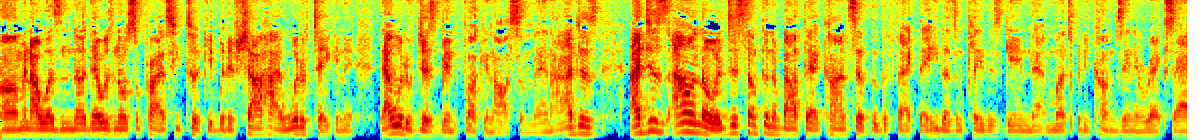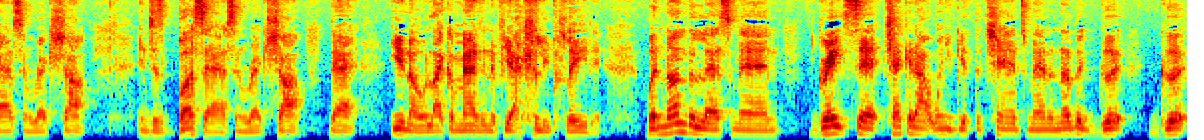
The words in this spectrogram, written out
Um, and I wasn't no, there was no surprise he took it. But if Xiaohai would have taken it, that would have just been fucking awesome, man. I just, I just, I don't know. It's just something about that concept of the fact that he doesn't play this game that much, but he comes in and wrecks ass and wrecks shop, and just bust ass and wreck shop. That you know, like imagine if he actually played it. But nonetheless, man, great set. Check it out when you get the chance, man. Another good, good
